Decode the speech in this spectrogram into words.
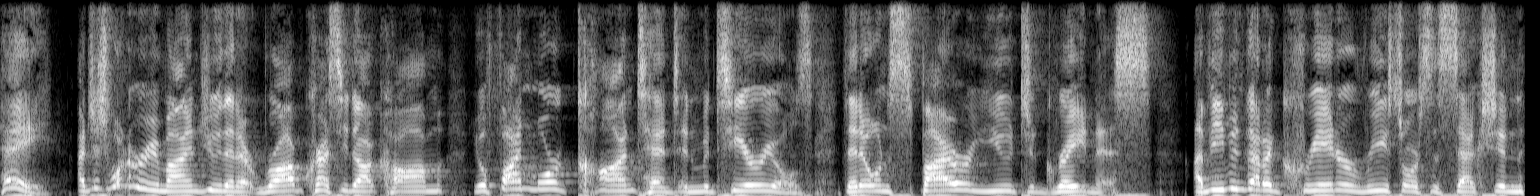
Hey, I just want to remind you that at robcressy.com, you'll find more content and materials that will inspire you to greatness. I've even got a creator resources section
